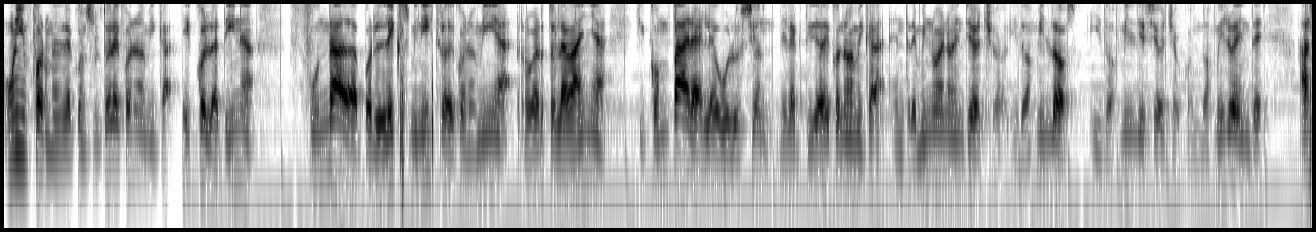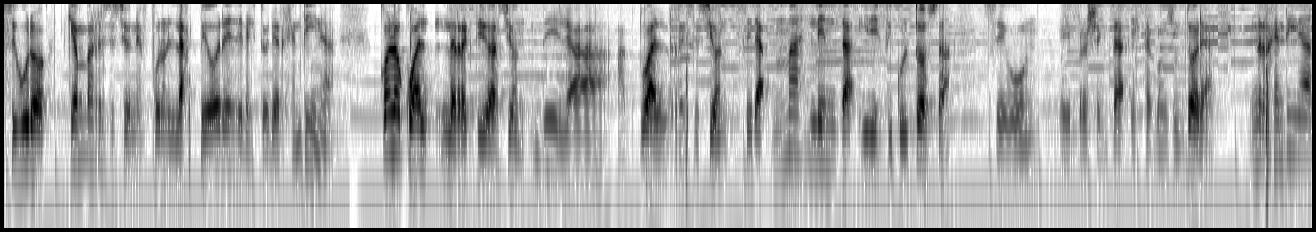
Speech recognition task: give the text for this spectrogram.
un informe de la consultora económica Ecolatina, fundada por el ex ministro de Economía Roberto Labaña, que compara la evolución de la actividad económica entre 1998 y 2002 y 2018 con 2020, aseguró que ambas recesiones fueron las peores de la historia argentina, con lo cual la reactivación de la actual recesión será más lenta y dificultosa, según eh, proyecta esta consultora. En Argentina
